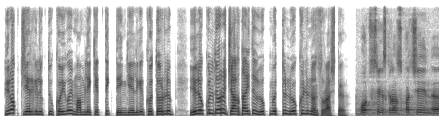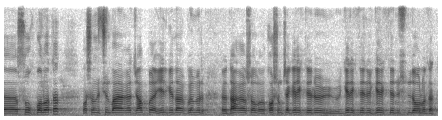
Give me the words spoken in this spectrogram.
Бирок жергиликтүү көйгөй мамлекеттик деңгээлге көтөрүлүп эл өкүлдөрү жагдайды өкмөттүн өкүлүнөн сурашты отуз сегиз градуска чейин суук болуп атат. Ошон үчүн баягы жалпы элге дагы көмүр дагы ошол кошумча керектелүү керектелүү керектенин үстүндө болуп атат.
